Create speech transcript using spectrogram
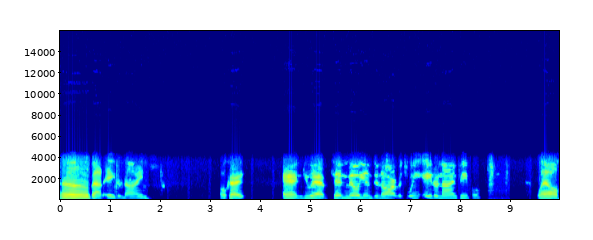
Uh, about eight or nine. Okay. and you have 10 million dinar between eight or nine people? Well,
